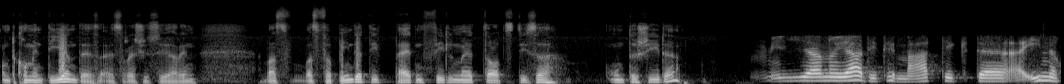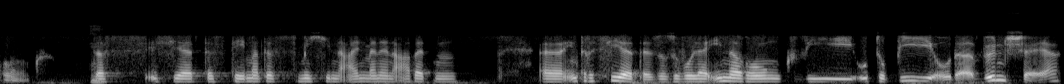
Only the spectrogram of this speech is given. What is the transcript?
und kommentieren das als Regisseurin. Was, was verbindet die beiden Filme trotz dieser Unterschiede? Ja, naja, die Thematik der Erinnerung. Hm. Das ist ja das Thema, das mich in allen meinen Arbeiten äh, interessiert. Also sowohl Erinnerung wie Utopie oder Wünsche. Ja?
